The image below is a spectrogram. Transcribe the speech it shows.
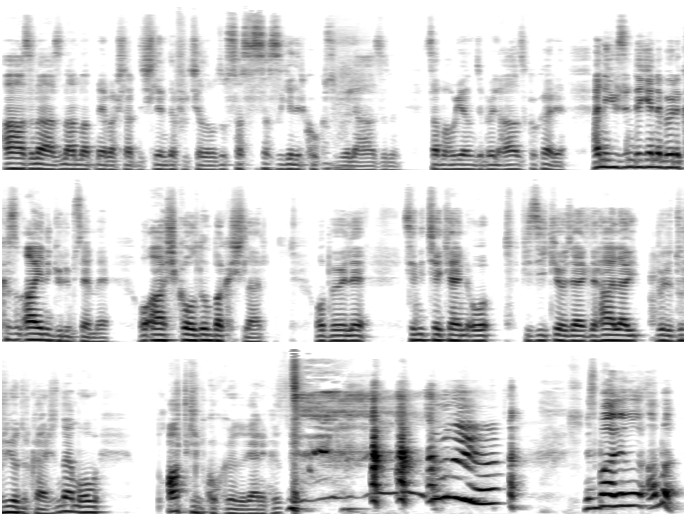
Ağzına ağzına anlatmaya başlar. Dişlerinde fırçalamaz. O sası sası gelir kokusu böyle ağzının. Sabah uyanınca böyle ağzı kokar ya. Hani yüzünde gene böyle kızın aynı gülümseme. O aşık olduğun bakışlar. O böyle seni çeken o fiziki özellikler hala böyle duruyordur karşında ama o at gibi kokuyordur yani kız. Ne ya? Biz bazen olur ama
